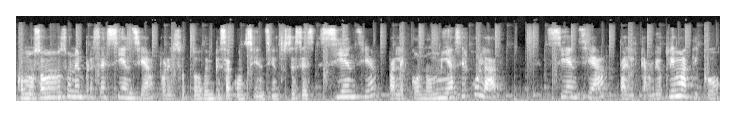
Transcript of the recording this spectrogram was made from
Como somos una empresa de ciencia, por eso todo empieza con ciencia. Entonces es ciencia para la economía circular, ciencia para el cambio climático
